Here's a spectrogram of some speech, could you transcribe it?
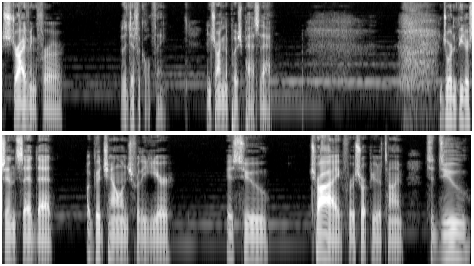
striving for the difficult thing and trying to push past that. Jordan Peterson said that a good challenge for the year is to try for a short period of time to do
